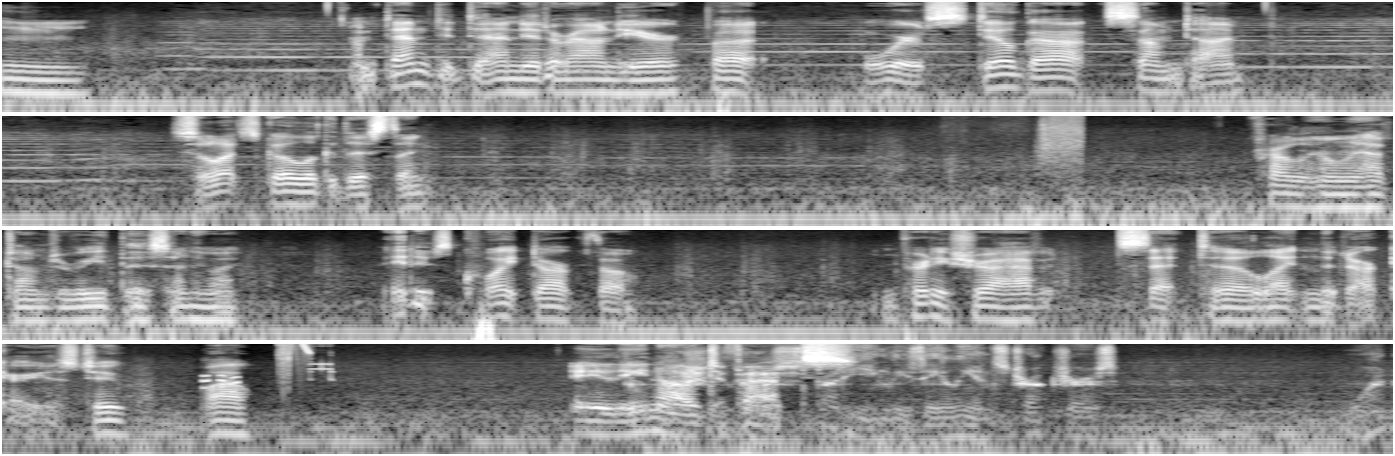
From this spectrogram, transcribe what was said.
Hmm. I'm tempted to end it around here, but we're still got some time. So let's go look at this thing. Probably only have time to read this anyway. It is quite dark though. I'm pretty sure I have it set to lighten the dark areas too. Wow. Alien The artifacts. Studying these alien structures. What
